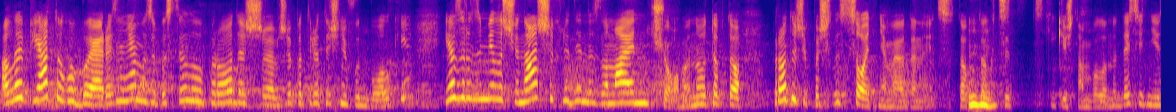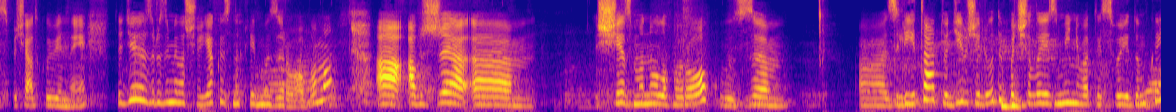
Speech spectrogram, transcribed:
Але 5 березня ми запустили у продаж вже патріотичні футболки. Я зрозуміла, що наших людей не зламає нічого. Ну тобто, продажі пішли сотнями одиниць. Тобто, це скільки ж там було на 10 днів з початку війни. Тоді я зрозуміла, що якось на хліб ми заробимо. А а вже е, ще з минулого року з з літа тоді вже люди почали змінювати свої думки,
